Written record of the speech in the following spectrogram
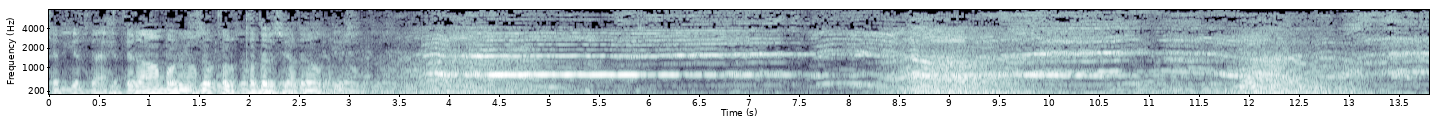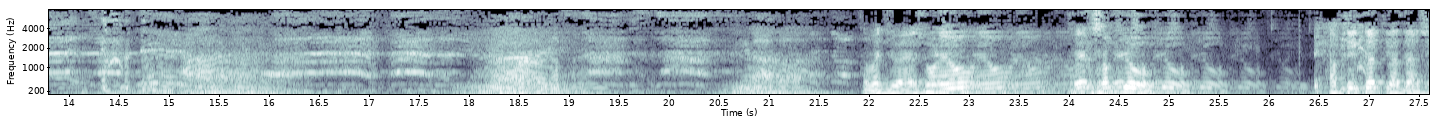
شریعت کا احترام اور عزت اور قدر زیادہ ہوتی ہے۔ توجہ ہے سونے پھر سمجھو۔ حقیقت کا دس۔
